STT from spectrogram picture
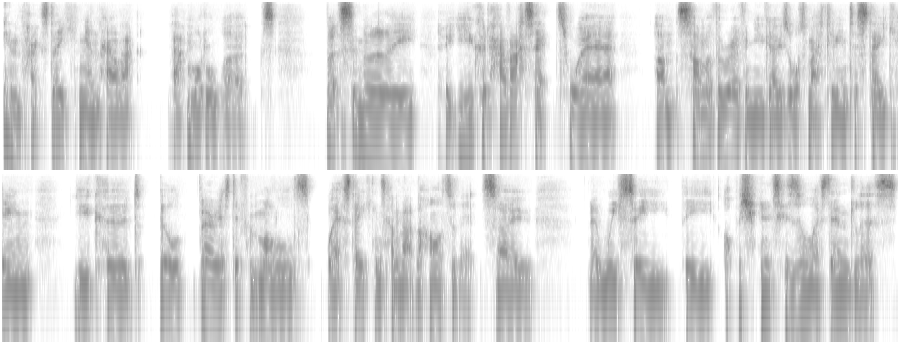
impact staking and how that that model works. But similarly, you could have assets where um, some of the revenue goes automatically into staking. You could build various different models where staking is kind of at the heart of it. So, you know, we see the opportunities almost endless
